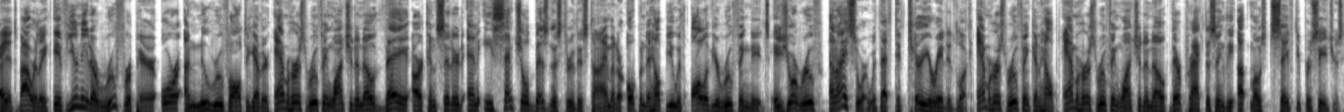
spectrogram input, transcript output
Hey, it's Bowerly. If you need a roof repair or a new roof altogether, Amherst Roofing wants you to know they are considered an essential business through this time and are open to help you with all of your roofing needs. Is your roof an eyesore with that deteriorated look? Amherst Roofing can help. Amherst Roofing wants you to know they're practicing the utmost safety procedures.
